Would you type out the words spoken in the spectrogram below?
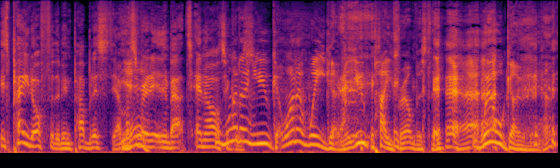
It's paid off for them in publicity. I must have read it in about ten Well, articles. why don't you go? Why don't we go? Now, you pay for it, obviously. we'll go there,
